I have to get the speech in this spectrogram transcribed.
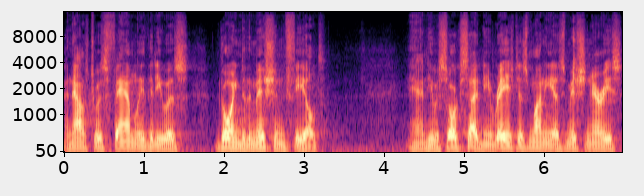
announced to his family that he was going to the mission field. And he was so excited, and he raised his money as missionaries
